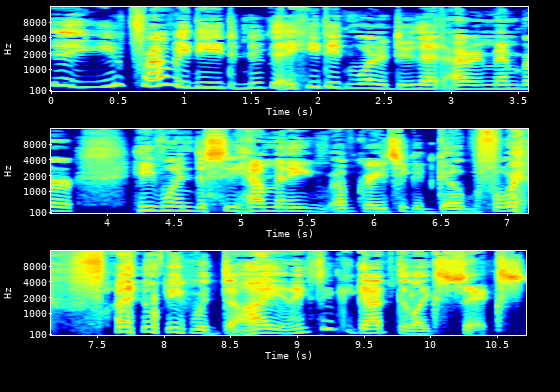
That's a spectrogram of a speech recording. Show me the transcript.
you probably need to do that. He didn't want to do that. I remember he wanted to see how many upgrades he could go before he finally would die, and I think he got to like six.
